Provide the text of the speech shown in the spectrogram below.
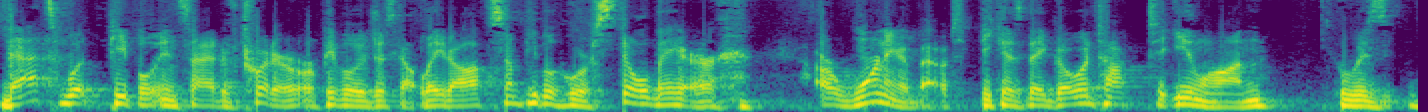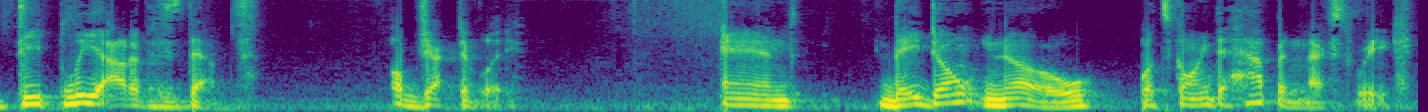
That's what people inside of Twitter or people who just got laid off, some people who are still there are warning about because they go and talk to Elon, who is deeply out of his depth, objectively. And they don't know what's going to happen next week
